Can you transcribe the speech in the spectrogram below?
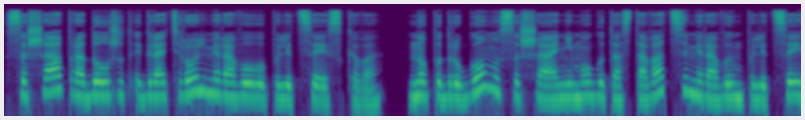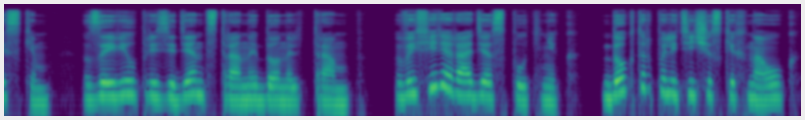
США продолжит играть роль мирового полицейского, но по-другому США не могут оставаться мировым полицейским, заявил президент страны Дональд Трамп. В эфире радио «Спутник». Доктор политических наук,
